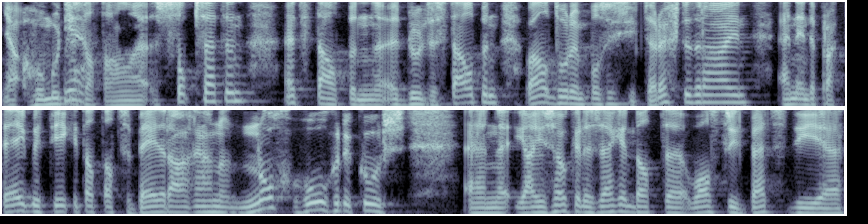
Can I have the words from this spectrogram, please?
Ja, hoe moeten ze dat dan uh, stopzetten? Het, stelpen, het bloeden stelpen? Wel, door hun positie terug te draaien. En in de praktijk betekent dat dat ze bijdragen aan een nog hogere koers. En uh, ja, je zou kunnen zeggen dat uh, Wall Street Bets die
